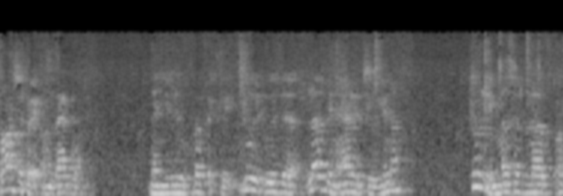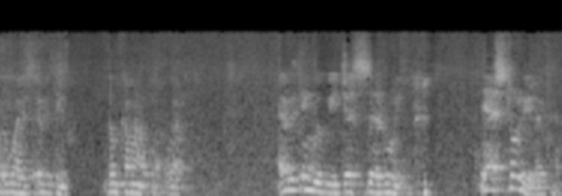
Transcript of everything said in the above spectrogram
Concentrate on that one. Then you do perfectly. Do it with the loving attitude, you know? Truly must have love, otherwise everything don't come out well. Everything will be just uh, ruined. yes, truly like that.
